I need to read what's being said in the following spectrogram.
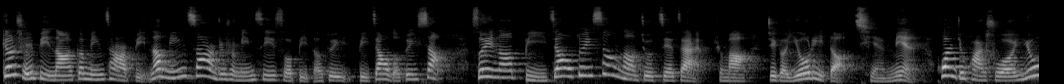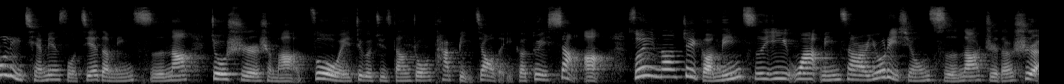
跟谁比呢？跟名词二比。那名词二就是名词一所比的对比较的对象，所以呢，比较对象呢就接在什么这个より的前面。换句话说，より前面所接的名词呢，就是什么？作为这个句子当中它比较的一个对象啊。所以呢，这个名词一哇，名词二より形容词呢，指的是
